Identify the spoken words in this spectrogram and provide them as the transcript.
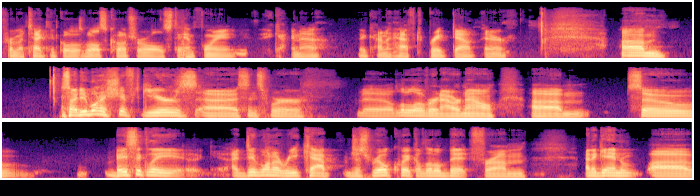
from a technical as well as cultural standpoint, they kind of they kind of have to break down there. Um, so I did want to shift gears uh, since we're uh, a little over an hour now. Um, so basically, I did want to recap just real quick a little bit from, and again, uh,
